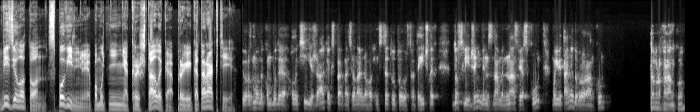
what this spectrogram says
Візілотон сповільнює помутніння кришталика при катаракті. Розмовником буде Олексій Єжак, експерт Національного інституту стратегічних досліджень. Він з нами на зв'язку. Мої вітання. Доброго ранку. Доброго ранку.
